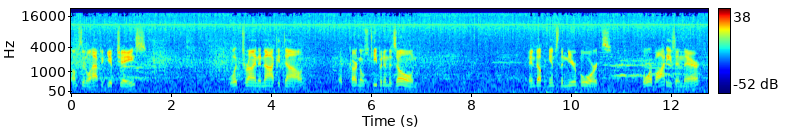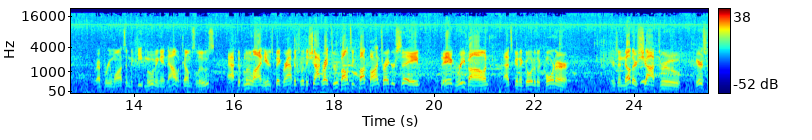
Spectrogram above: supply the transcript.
Lumsden will have to give chase. Wood trying to knock it down, but the Cardinals keep it in the zone. Pinned up against the near boards. Four bodies in there. Referee wants him to keep moving it. Now it comes loose at the blue line. Here's Big Rapids with a shot right through. Bouncing puck. Bontrager save. Big rebound. That's going to go to the corner. Here's another shot through. Here's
